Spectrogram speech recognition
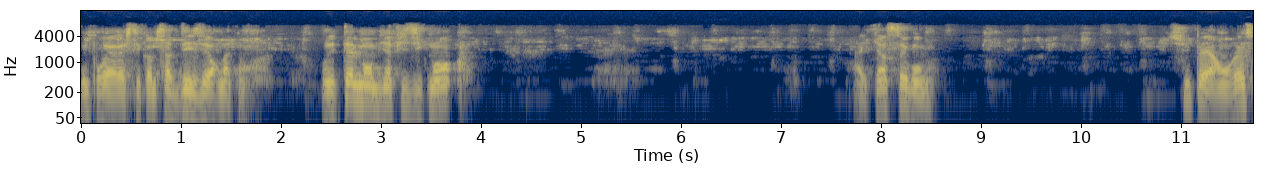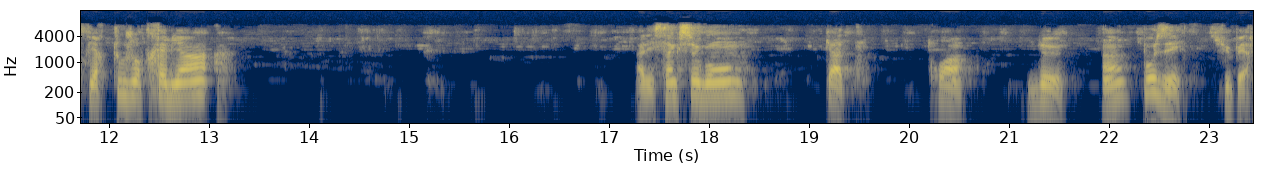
On pourrait rester comme ça des heures maintenant. On est tellement bien physiquement. Allez, 15 secondes. Super, on respire toujours très bien. Allez, 5 secondes. 4, 3, 2, 1. Posez. Super.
